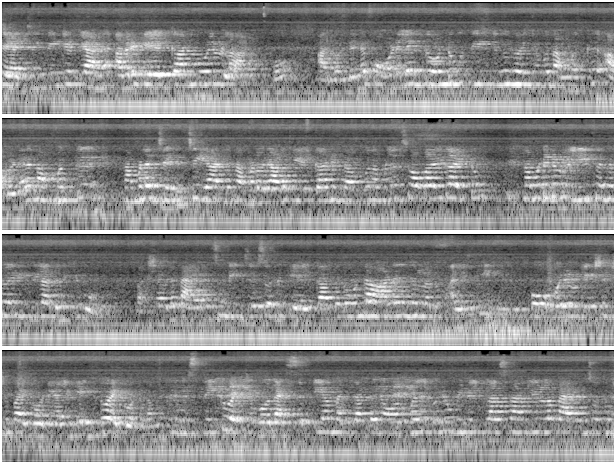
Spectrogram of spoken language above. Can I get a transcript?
ചാറ്റ് ജി അവരെ കേൾക്കാൻ പോലുള്ളതാണ് അപ്പോൾ അതുകൊണ്ട് തന്നെ ഫോണിൽ എന്തുകൊണ്ട് കുത്തിയിരിക്കുന്നു എന്ന് ചോദിക്കുമ്പോൾ നമുക്ക് അവിടെ നമുക്ക് നമ്മളെ ജഡ്ജ് ചെയ്യാണ്ട് നമ്മളൊരാൾ കേൾക്കാനുണ്ടാകുമ്പോൾ നമ്മൾ സ്വാഭാവികമായിട്ടും നമ്മുടെ ഒരു റിലീഫ് എന്നുള്ള രീതിയിൽ അതിലേക്ക് പോകും. പക്ഷെ അവരുടെ പാരൻസും ടീച്ചേഴ്സും അത് കേൾക്കാത്തത് കൊണ്ടാണ് എന്നുള്ളതും അല്ലെങ്കിൽ ഇപ്പോൾ ഒരു റിലേഷൻഷിപ്പ് ആയിക്കോട്ടെ അല്ലെങ്കിൽ എന്തോ ആയിക്കോട്ടെ നമുക്ക് മിസ്റ്റേക്ക് പഠിക്കുമ്പോൾ അത് അക്സെപ്റ്റ് ചെയ്യാൻ പറ്റാത്ത നോർമൽ ഒരു മിഡിൽ ക്ലാസ് ഫാമിലിയുള്ള പാരൻസ് ഒന്നും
